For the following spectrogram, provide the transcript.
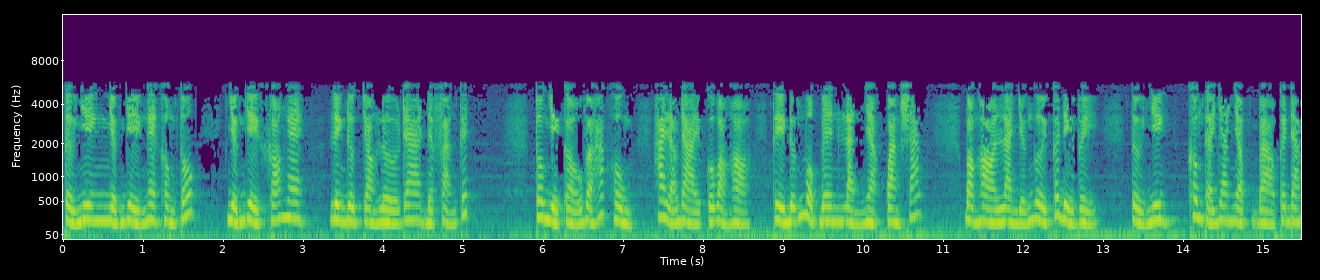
Tự nhiên những gì nghe không tốt, những gì khó nghe, liền được chọn lựa ra để phản kích. Tôn Nhị Cẩu và Hắc Hùng, hai lão đại của bọn họ, thì đứng một bên lành nhạt quan sát. Bọn họ là những người có địa vị, tự nhiên không thể gia nhập vào cái đám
